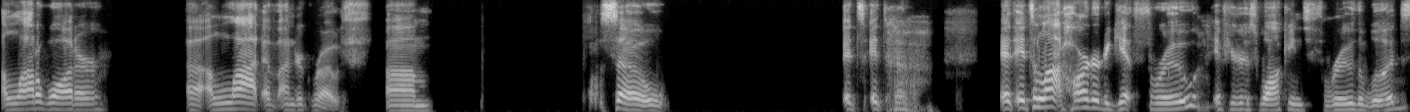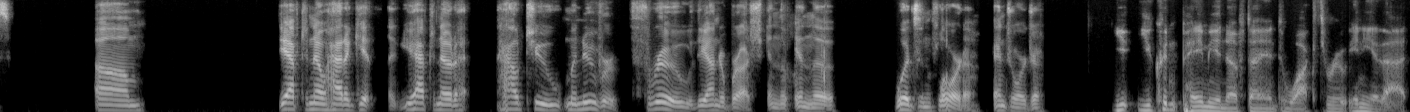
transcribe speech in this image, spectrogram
a lot of water, uh, a lot of undergrowth. Um, so it's it's it, it's a lot harder to get through if you're just walking through the woods. Um, you have to know how to get. You have to know to, how to maneuver through the underbrush in the in the woods in Florida and Georgia. You you couldn't pay me enough, Diane, to walk through any of that.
